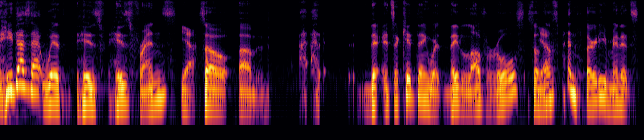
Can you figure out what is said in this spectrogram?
He does that with his his friends. Yeah. So um, I, I, it's a kid thing where they love rules, so Yeah. they'll spend thirty minutes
